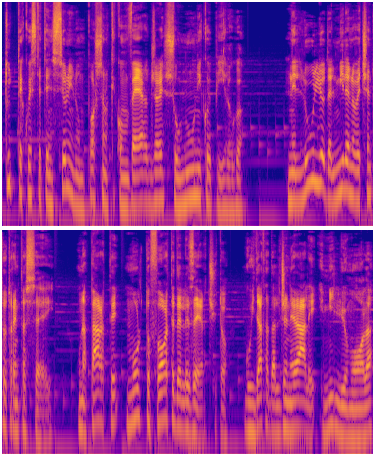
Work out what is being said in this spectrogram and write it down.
Tutte queste tensioni non possono che convergere su un unico epilogo. Nel luglio del 1936, una parte molto forte dell'esercito, guidata dal generale Emilio Mola,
